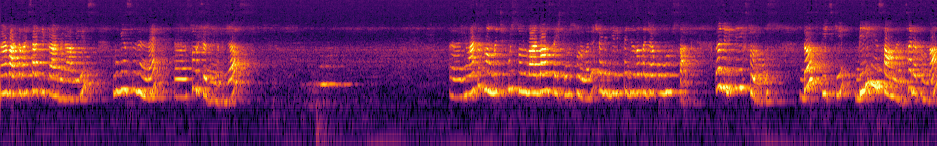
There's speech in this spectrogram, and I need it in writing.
Merhaba arkadaşlar, tekrar beraberiz. Bugün sizinle e, soru çözümü yapacağız. E, üniversite sınavında çıkmış sorulardan seçtiğimiz soruları şöyle birlikte göz atacak olursak, öncelikle ilk sorumuz, dört bitki bilim insanları tarafından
